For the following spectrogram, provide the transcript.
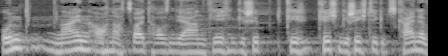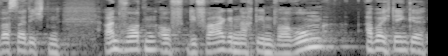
Und nein, auch nach 2000 Jahren Kirchengeschichte, gibt es keine wasserdichten Antworten auf die Frage nach dem Warum, aber ich denke,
